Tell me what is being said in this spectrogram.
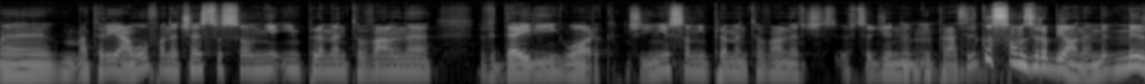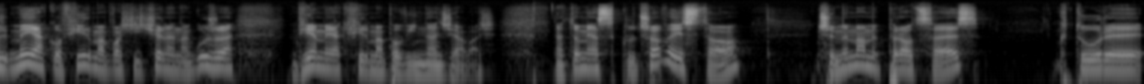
e, materiałów, one często są nieimplementowalne w daily work, czyli nie są implementowalne w, w codziennym mm -hmm. dniu pracy, tylko są zrobione. My, my, my, jako firma, właściciele na górze, wiemy, jak firma powinna działać. Natomiast kluczowe jest to, czy my mamy proces, który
